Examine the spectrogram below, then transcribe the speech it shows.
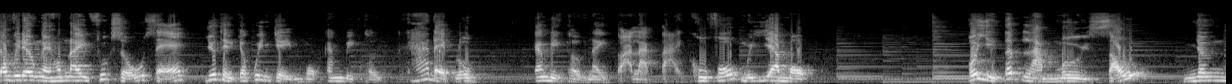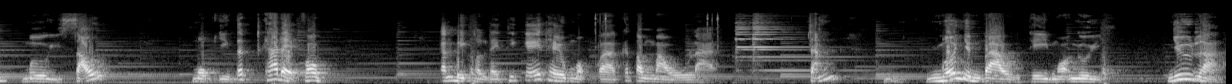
Trong video ngày hôm nay, Phước Sửu sẽ giới thiệu cho quý anh chị một căn biệt thự khá đẹp luôn. Căn biệt thự này tọa lạc tại khu phố Mỹ Gia 1 với diện tích là 16 nhân 16 một diện tích khá đẹp không? Căn biệt thự này thiết kế theo một và cái tông màu là trắng mới nhìn vào thì mọi người như là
